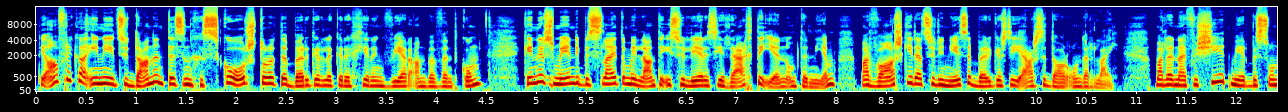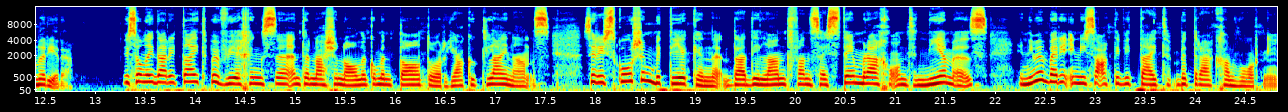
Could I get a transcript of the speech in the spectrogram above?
Die Afrika-Unie het Sudan intussen geskort totdat 'n burgerlike regering weer aan bewind kom. Kenners meen die besluit om die land te isoleer is die regte een om te neem, maar waarsku dat Sudanese burgers die ergste daaronder ly. Marlene Forsie het meer besonderhede. Die Solidariteitsbeweging se internasionale kommentator, Jaco Kleinhans, sê die skorsing beteken dat die land van sy stemreg ontneem is en nie meer by die Unie se aktiwiteit betrek gaan word nie.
